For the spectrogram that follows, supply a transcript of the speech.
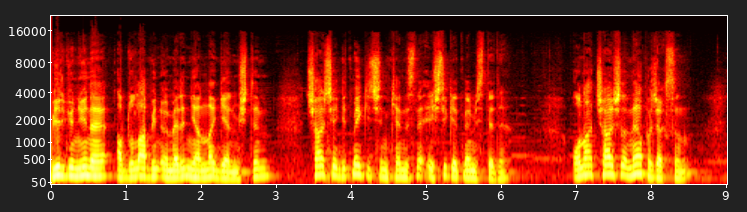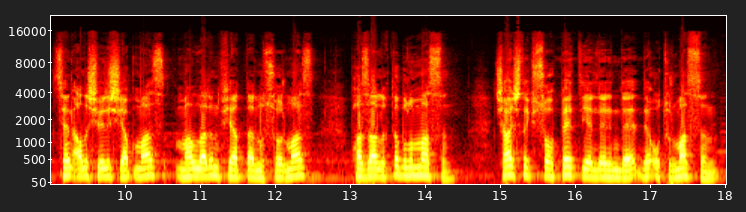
Bir gün yine Abdullah bin Ömer'in yanına gelmiştim. Çarşıya gitmek için kendisine eşlik etmemi istedi. Ona çarşıda ne yapacaksın? Sen alışveriş yapmaz, malların fiyatlarını sormaz, pazarlıkta bulunmazsın. Çarşıdaki sohbet yerlerinde de oturmazsın.''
